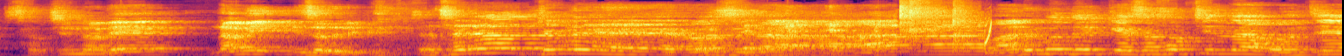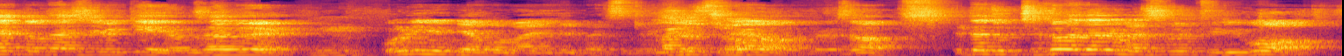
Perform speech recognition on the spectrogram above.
석진남의 남이 인사드립니다 자, 차렷 경례 반갑습니다. 아, 많은 분들께서 석진남 언제 또 다시 이렇게 영상을 음. 올리느냐고 많이들 말씀을 하셨죠. 해주셨어요. 그래서 일단 좀 죄송하다는 말씀을 드리고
